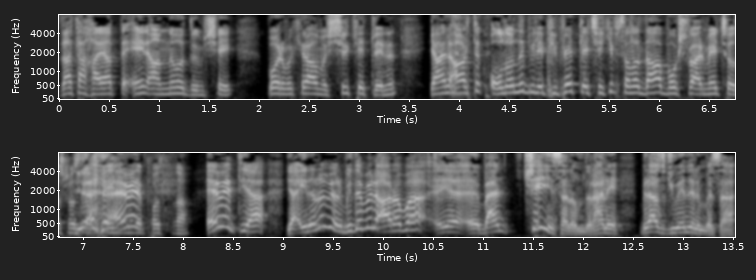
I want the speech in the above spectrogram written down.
zaten hayatta en anlamadığım şey bu araba kiralama şirketlerinin yani artık olanı bile pipetle çekip sana daha boş vermeye çalışması Ya, evet. deposuna. Evet ya ya inanamıyorum bir de böyle araba e, e, ben şey insanımdır hani biraz güvenirim mesela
